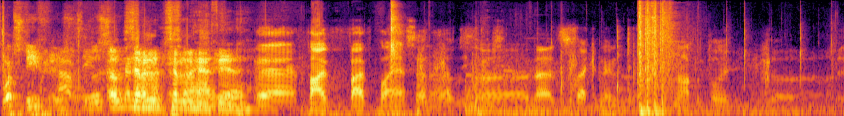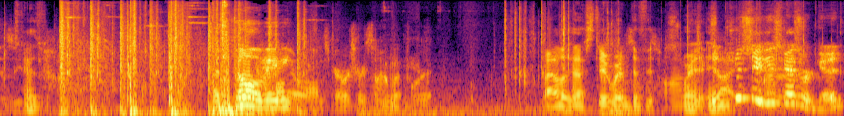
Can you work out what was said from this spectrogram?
What's defuse? Is seven and a Seven, half? seven and a half. Yeah. Yeah, five, five plants. Seven and a half defense. Uh, that's second in. It's not the play. Uh, is he? Guys, Let's go, baby. wow, look at us, dude. We're in. Divi- we're in. Didn't you say these guys were good?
